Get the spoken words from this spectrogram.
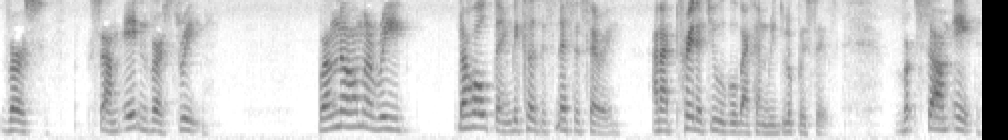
verse Psalm 8 and verse 3. Well, no, I'm gonna read the whole thing because it's necessary. And I pray that you will go back and read. Look what it says. Psalm 8.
